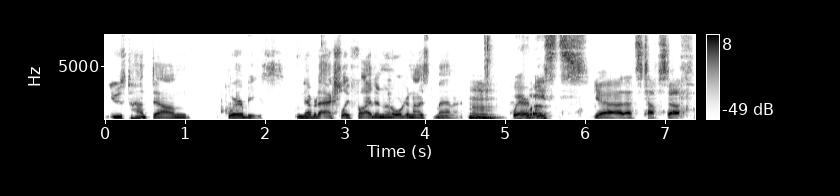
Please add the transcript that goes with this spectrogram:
used to hunt down werebeasts, never to actually fight in an organized manner. Hmm. Werebeasts, yeah, that's tough stuff.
